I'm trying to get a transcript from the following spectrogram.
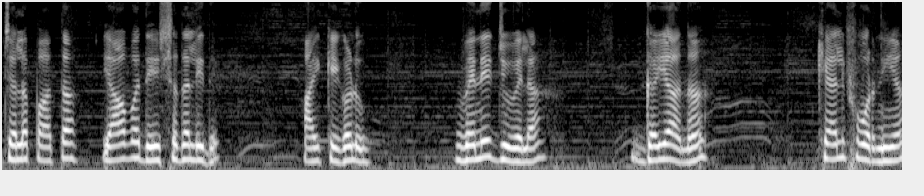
ಜಲಪಾತ ಯಾವ ದೇಶದಲ್ಲಿದೆ? ಆಯ್ಕೆಗಳು. Venezuela, Guyana California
